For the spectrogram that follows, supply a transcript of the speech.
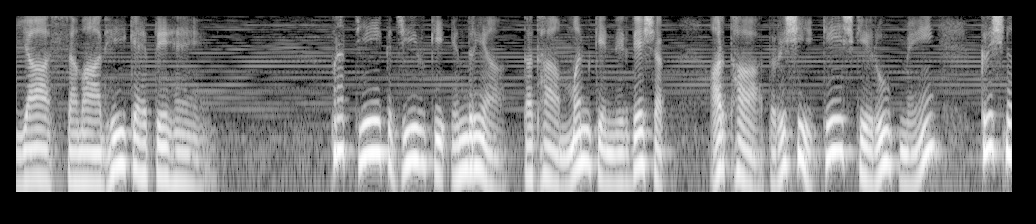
या समाधि कहते हैं। प्रत्येक जीव की इंद्रियाँ तथा मन के निर्देशक, अर्थात ऋषि केश के रूप में कृष्ण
